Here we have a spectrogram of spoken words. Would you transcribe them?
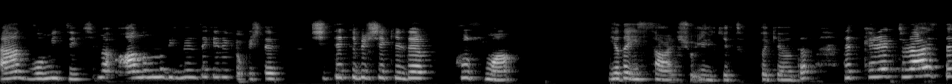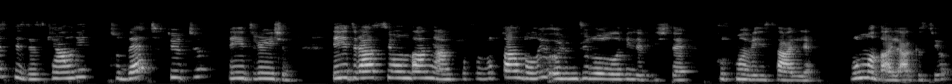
and vomiting. Şimdi anlamını bilmenize gerek yok. İşte şiddetli bir şekilde kusma ya da ishal şu ilki tıptaki adı. That characterize this disease can lead to death due to dehydration. Dehidrasyondan yani susuzluktan dolayı ölümcül olabilir işte kusma ve ishalle. Bununla da alakası yok.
